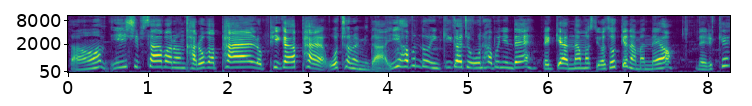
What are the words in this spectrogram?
다음 24번은 가로가 8, 높이가 8, 5,000원입니다. 이 화분도 인기가 좋은 화분인데 몇 개 안 남았어요. 6개 남았네요. 네, 이렇게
